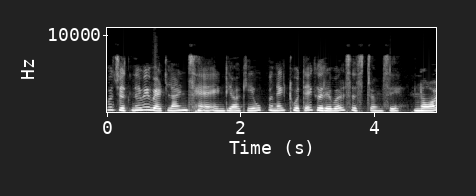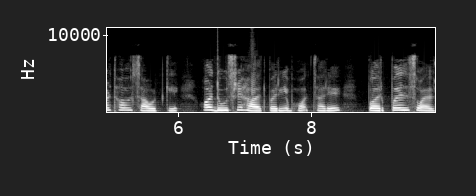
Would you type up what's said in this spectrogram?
तो जितने भी वेटलैंड्स हैं इंडिया के, वो कनेक्ट होते हैं रिवर सिस्टम से नॉर्थ और साउथ के, और दूसरे हाथ पर ये बहुत सारे पर्पल सॉल्व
